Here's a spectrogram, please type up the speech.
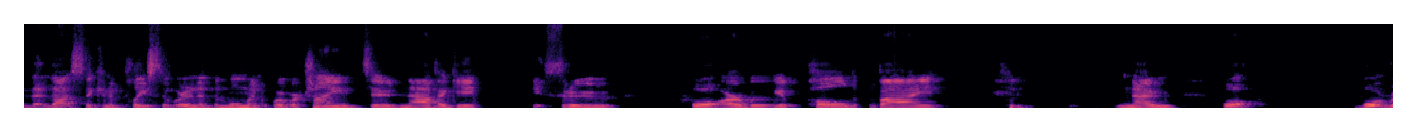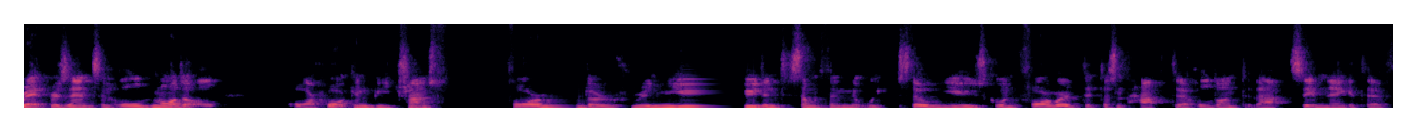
that that's the kind of place that we're in at the moment where we're trying to navigate through what are we appalled by now what what represents an old model or what can be transformed or renewed into something that we still use going forward that doesn't have to hold on to that same negative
